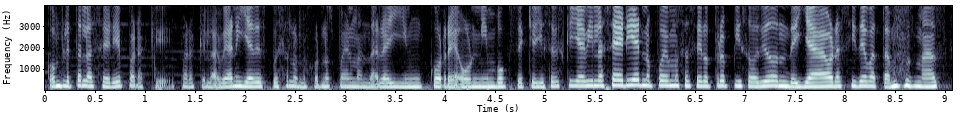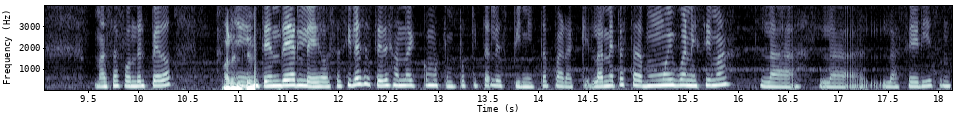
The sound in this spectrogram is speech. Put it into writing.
completa la serie para que, para que la vean y ya después a lo mejor nos pueden mandar ahí un correo, un inbox de que, oye, ¿sabes que ya vi la serie? No podemos hacer otro episodio donde ya ahora sí debatamos más, más a fondo el pedo. Para Eh, entender. entenderle, o sea, sí les estoy dejando ahí como que un poquito la espinita para que, la neta está muy buenísima la, la, la serie, son,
